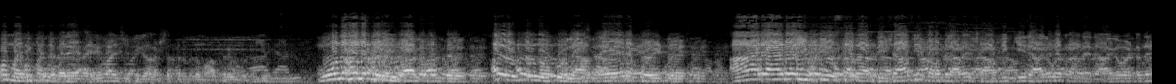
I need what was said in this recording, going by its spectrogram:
ഓ മരിക്കുന്നവരെ അരിവാൾ ചുറ്റിക നക്ഷത്രത്തിൽ മാത്രമേ വോട്ട് ചെയ്യൂ. മൂന്നാമത്തെ ഒരു വിഭാഗമുണ്ട്. അവരൊട്ടും നോക്കൂല. നേരെ പോയിട്ട് ആരാണോ യു ഡി എഫ് സ്ഥാനാർത്ഥി? ഷാഫി പറമ്പിലാണ്. ഷാഫിക്ക് രാഘവേട്ടനാണ്. രാഘവേട്ടന്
